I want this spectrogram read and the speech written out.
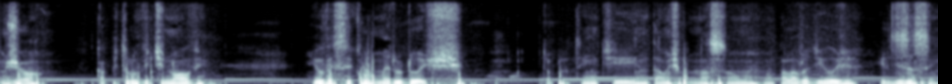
Jó, capítulo 29 e o versículo número 2. Então, para gente dar uma explanação né, na palavra de hoje, ele diz assim:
